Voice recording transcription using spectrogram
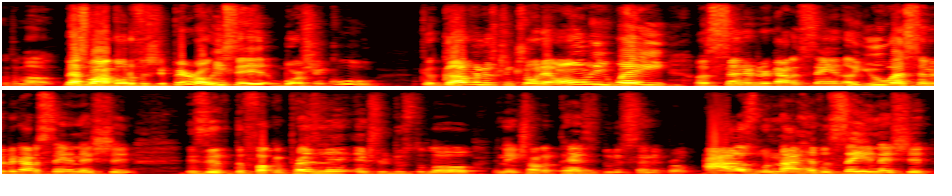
I'm talking about That's why I voted for Shapiro. He said abortion cool. The governors control. The only way a senator got a say in a U.S. senator got a say in that shit is if the fucking president introduced the law and they try to pass it through the Senate, bro. Oz would not have a say in that shit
